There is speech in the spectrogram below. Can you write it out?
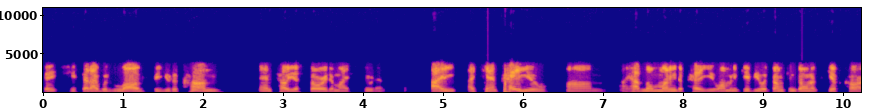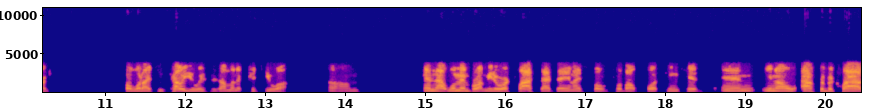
they, she said, "I would love for you to come and tell your story to my students. I I can't pay you. Um, I have no money to pay you. I'm going to give you a Dunkin' Donuts gift card. But what I can tell you is, is I'm going to pick you up. Um, and that woman brought me to her class that day, and I spoke to about 14 kids. And you know, after the class,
